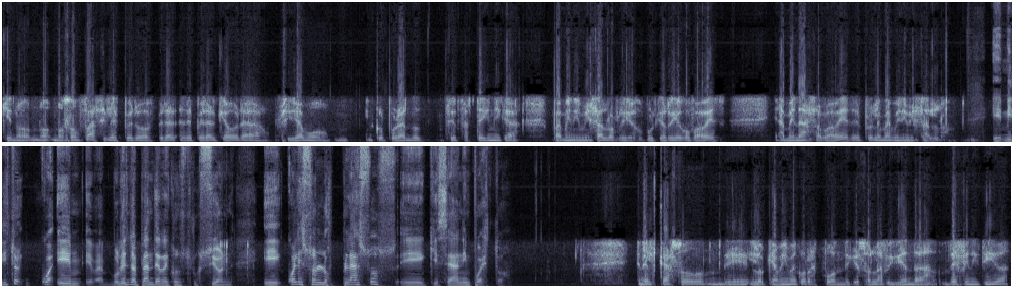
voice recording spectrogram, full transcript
que no, no, no son fáciles, pero esperar, esperar que ahora sigamos incorporando ciertas técnicas para minimizar los riesgos, porque riesgos va a haber, amenaza va a haber, el problema es minimizarlo. Eh, ministro, eh, eh, volviendo al plan de reconstrucción, eh, ¿cuáles son los plazos que se han impuesto? En el caso de lo que a mí me corresponde, que son las viviendas definitivas,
